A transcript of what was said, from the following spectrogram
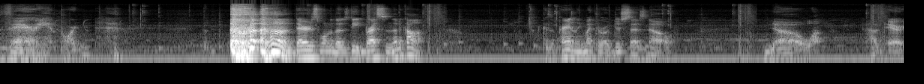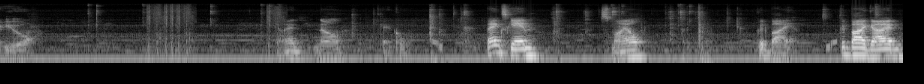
very important. There's one of those deep breaths and then a cough. Because apparently my throat just says no. No. How dare you. Can I? No. Okay, cool. Thanks, game. Smile. Goodbye. Goodbye, guide.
